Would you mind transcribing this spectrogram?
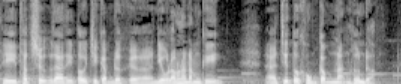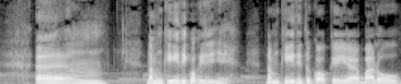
Thì thật sự ra thì tôi chỉ cầm được uh, nhiều lắm là 5 kg à, chứ tôi không cầm nặng hơn được à, 5 kg thì có cái gì nhỉ? Năm ký thì tôi có cái ờ, ba lô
